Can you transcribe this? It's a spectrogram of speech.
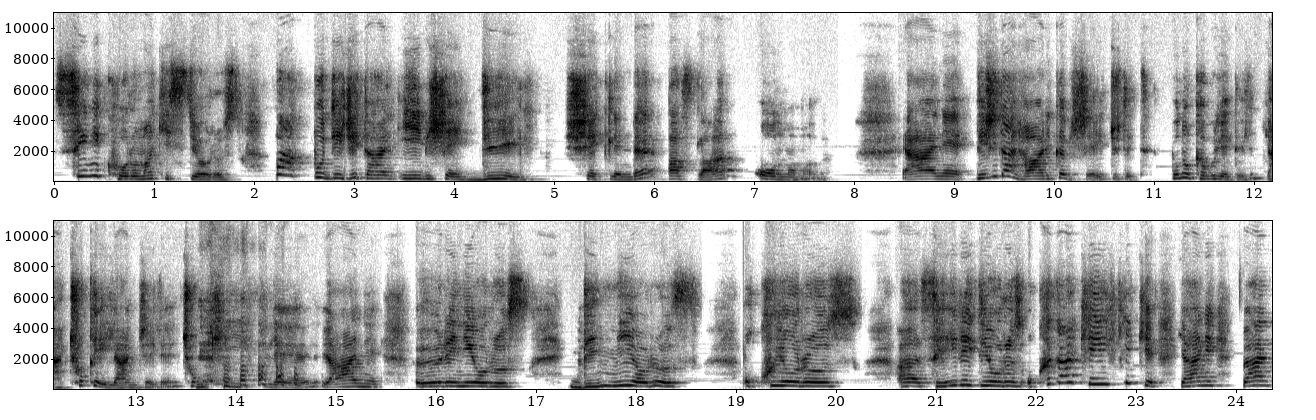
Seni korumak istiyoruz. Bak bu dijital iyi bir şey değil şeklinde asla olmamalı. Yani dijital harika bir şey Judith. Bunu kabul edelim. Yani çok eğlenceli, çok keyifli. yani öğreniyoruz, dinliyoruz, okuyoruz, seyrediyoruz. O kadar keyifli ki. Yani ben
